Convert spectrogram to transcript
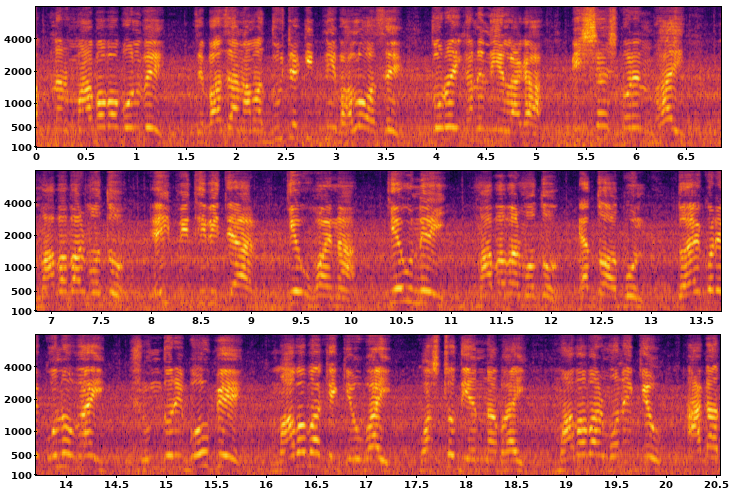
আপনার মা বাবা বলবে যে, বাজান, আমার দুইটা কিডনি ভালো আছে তোরা এখানে নিয়ে লাগা। বিশ্বাস করেন ভাই, মা বাবার মতো এই পৃথিবীতে আর কেউ হয় না। কেউ নেই মা বাবার মতো এত আপন। দয়া করে কোনো ভাই সুন্দরী বউ পেয়ে মা বাবাকে কেউ ভাই কষ্ট দিয়েন না ভাই। মা বাবার মনে কেউ আঘাত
